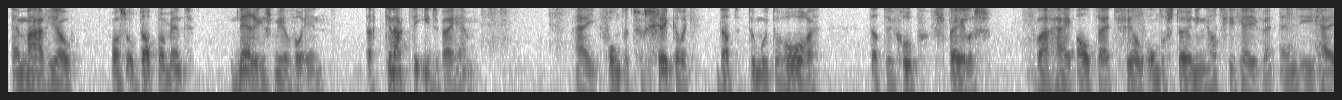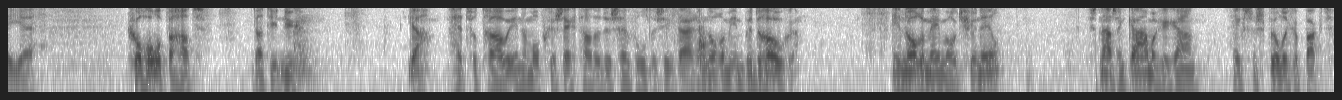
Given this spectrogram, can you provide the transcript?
En Mario was op dat moment nergens meer voor in. Daar knakte iets bij hem. Hij vond het verschrikkelijk dat te moeten horen dat de groep spelers waar hij altijd veel ondersteuning had gegeven... en die hij uh, geholpen had, dat hij nu ja, het vertrouwen in hem opgezegd hadden. Dus hij voelde zich daar enorm in bedrogen. Enorm emotioneel. Is naar zijn kamer gegaan, heeft zijn spullen gepakt...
